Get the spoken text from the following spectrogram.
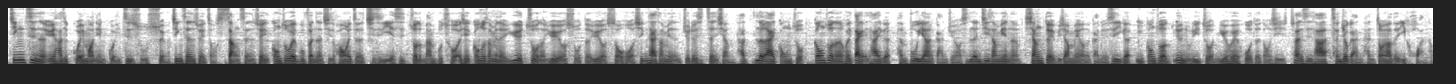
金字呢，因为它是癸卯年癸字属水嘛，金生水走上升，所以工作位部分呢，其实黄伟哲其实也是做的蛮不错，而且工作上面呢，越做呢越有所得，越有收获。心态上面呢，绝对是正向的，他热爱工作，工作呢会带给他一个很不一样的感觉哦，是人际上面呢相对比较没有的感觉，是一个你工作越努力做，你越会获得东西，算是他成就感很重要的一环哈。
